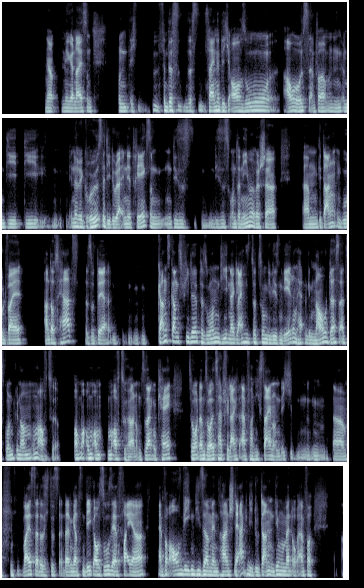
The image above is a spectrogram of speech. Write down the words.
Ja, mega nice. Und, und ich finde, das, das zeichnet dich auch so aus, einfach und, und die, die innere Größe, die du da in dir trägst und, und dieses, dieses unternehmerische ähm, Gedankengut, weil Hand aufs Herz, also der ganz, ganz viele Personen, die in der gleichen Situation gewesen wären, hätten genau das als Grund genommen, um aufzuhören um, um, um aufzuhören, um zu sagen, okay, so, dann soll es halt vielleicht einfach nicht sein. Und ich äh, weiß ja, dass ich das deinen ganzen Weg auch so sehr feiere, einfach auch wegen dieser mentalen Stärke, die du dann in dem Moment auch einfach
